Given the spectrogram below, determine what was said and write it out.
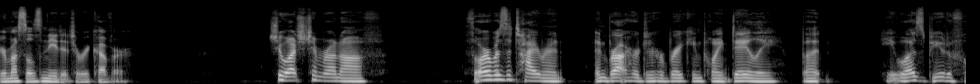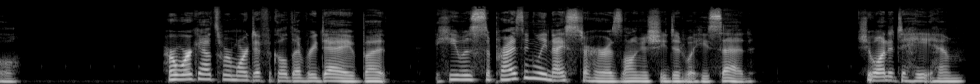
Your muscles need it to recover. She watched him run off. Thor was a tyrant and brought her to her breaking point daily, but he was beautiful. Her workouts were more difficult every day, but he was surprisingly nice to her as long as she did what he said. She wanted to hate him,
